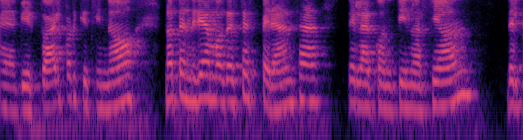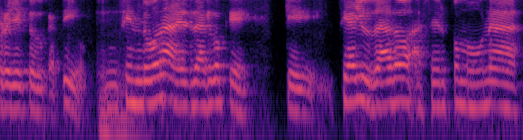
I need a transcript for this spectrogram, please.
eh, virtual porque si no, no tendríamos esta esperanza de la continuación del proyecto educativo. Sin duda es algo que, que se ha ayudado a hacer como una,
